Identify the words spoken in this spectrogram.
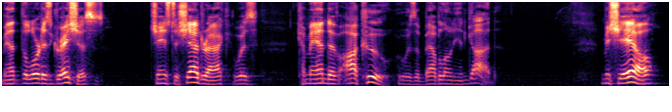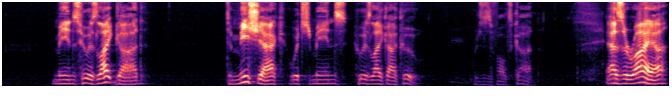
meant the Lord is gracious. Changed to Shadrach was command of Aku, who was a Babylonian god. Mishael means who is like God, to Meshach, which means who is like Aku, which is a false god. Azariah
